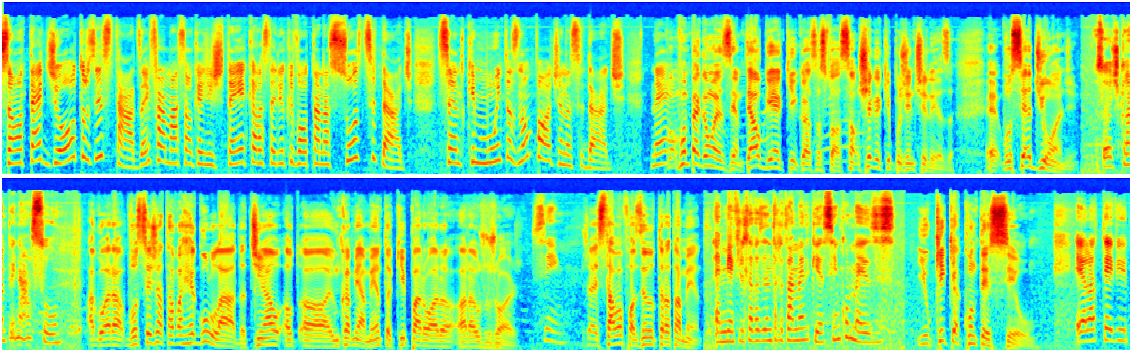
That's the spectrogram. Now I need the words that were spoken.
são até de outros estados. A informação que a gente tem é que elas teriam que voltar na sua cidade, sendo que muitas não podem ir na cidade. Né? Vamos pegar um exemplo. Tem alguém aqui com essa situação? Chega aqui, por gentileza. É, você é de onde? Sou de Campinas Sul. Agora, você já estava regulada, tinha uh, uh, encaminhamento aqui para o Araújo Jorge? Sim. Já estava fazendo o tratamento? É, minha filha está fazendo tratamento aqui há cinco meses. E o que, que aconteceu? Ela teve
